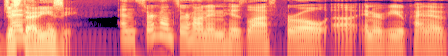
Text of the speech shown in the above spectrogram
just and- that easy. And Sirhan Sirhan in his last parole uh, interview kind of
